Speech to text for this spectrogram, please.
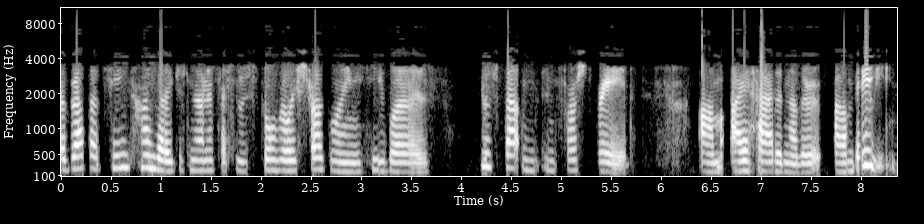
about that same time that I just noticed that he was still really struggling, he was he was about in, in first grade. Um, I had another um, baby,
